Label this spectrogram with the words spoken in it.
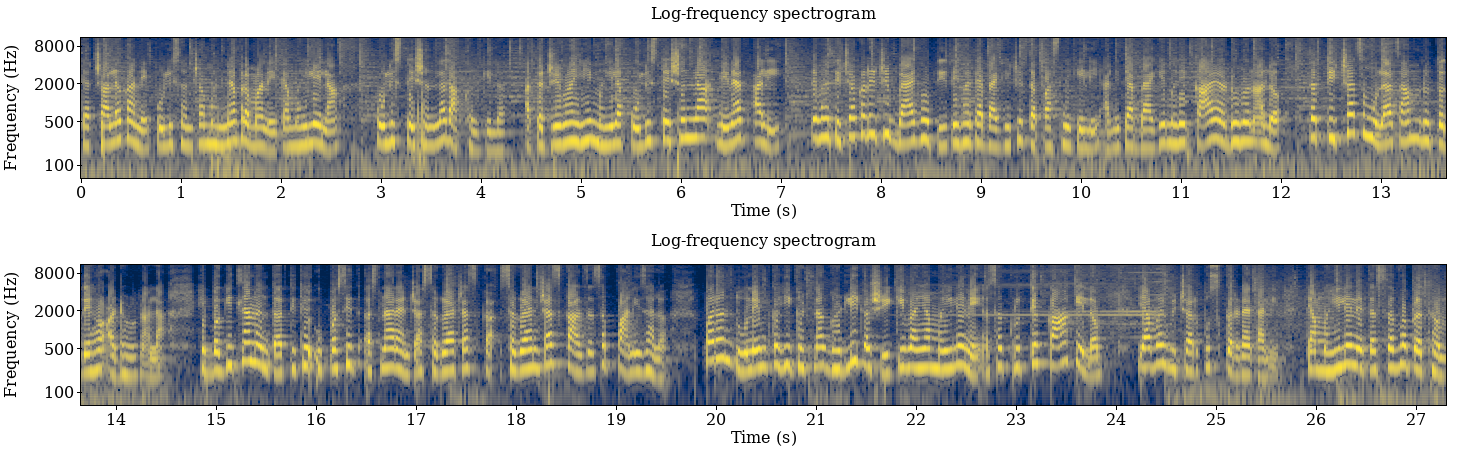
त्या चालकाने पोलिसांच्या म्हणण्याप्रमाणे त्या महिलेला पोलीस स्टेशनला दाखल केलं. आता जेव्हा ही महिला पोलीस स्टेशनला नेण्यात आली तेव्हा तिच्याकडे जी बॅग होती तेव्हा त्या बॅगेची तपासणी केली आणि त्या बॅगेमध्ये काय आढळून आलं तर तिच्याच मुलाचा मृतदेह आढळून आला. हे बघितल्यानंतर तिथे उपस्थित असणाऱ्यांच्या सगळ्याच्याच का- सगळ्यांच्याच काळजाचं पाणी झालं. परंतु नेमकं ही घटना घडली कशी किंवा या महिलेने असं कृत्य का केलं यावर विचारपूस करण्यात आली. त्या महिलेने तर सर्वप्रथम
